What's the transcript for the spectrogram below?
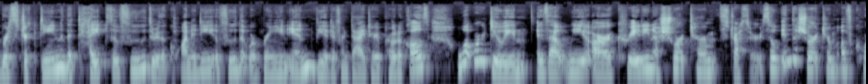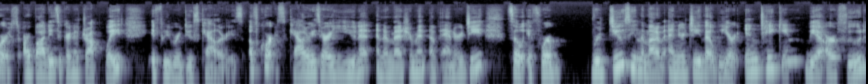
restricting the types of foods or the quantity of food that we're bringing in via different dietary protocols, what we're doing is that we are creating a short term stressor. So, in the short term, of course, our bodies are going to drop weight if we reduce calories. Of course, calories are a unit and a measurement of energy. So, if we're reducing the amount of energy that we are intaking via our food,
